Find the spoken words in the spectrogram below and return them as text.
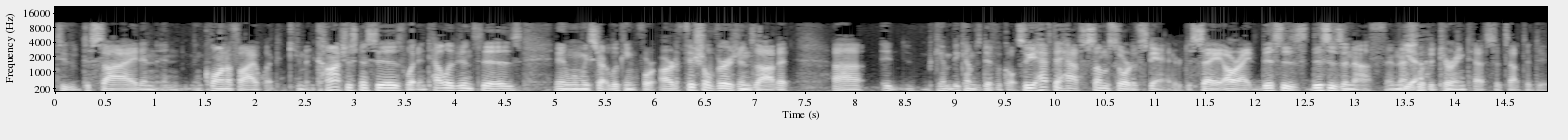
to decide and, and, and quantify what human consciousness is, what intelligence is, and when we start looking for artificial versions of it, uh, it become, becomes difficult. So you have to have some sort of standard to say, all right, this is this is enough, and that's Yeah. what the Turing test sets out to do.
